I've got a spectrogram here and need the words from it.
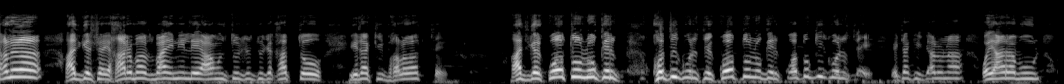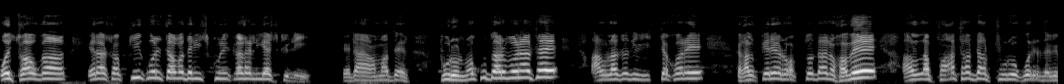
জানে না, আজকে সেই হার মাছ বাহিনী লে আঙুল চুষে চুষে খাচ্ছ। এটা কি ভালো লাগছে আজকের কত লোকের ক্ষতি করেছে, কত লোকের কত কি করেছে, এটা কি জানো না? ওই আরাবুল, ওই সওগাত এরা সব কি করেছে আমাদের স্কুলে কাটালি স্কুলে? এটা আমাদের পুরো নকুদর্বণ আছে। আল্লাহ যদি ইচ্ছা করে কালকের রক্তদান হবে আল্লাহ পাঁচ হাজার পুরো করে দেবে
